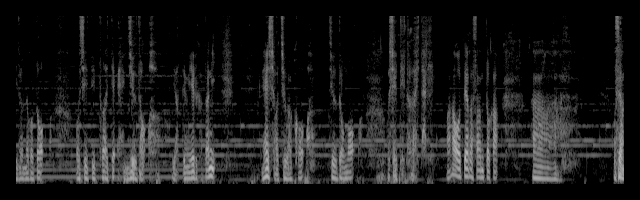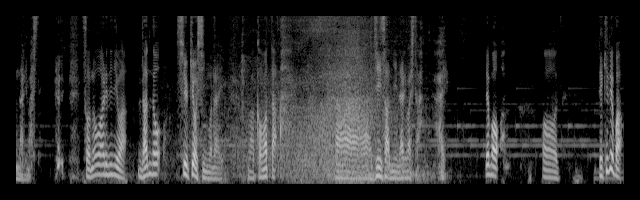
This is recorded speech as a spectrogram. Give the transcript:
いろんなことを教えていただいて、柔道やってみえる方に、ね、小中学校、柔道も教えていただいたり、まあ、お寺さんとか、ああお世話になりまして。その割には何の宗教心もない、まあ、困ったあじいさんになりました。はい。でも、できれば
